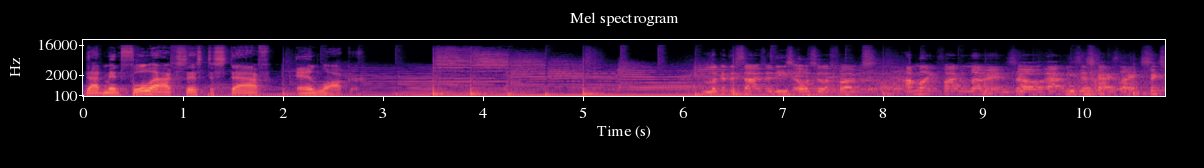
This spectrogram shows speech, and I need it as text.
That meant full access to staff and locker. Look at the size of these Osos, folks. I'm like 5'11", so that means this guy's like 6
